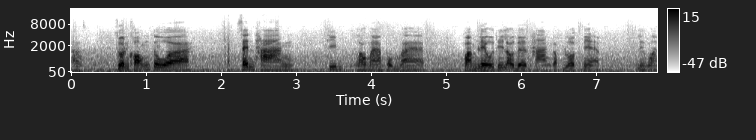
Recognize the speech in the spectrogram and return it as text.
อ่าส่วนของตัวเส้นทางที่เรามาผมว่าความเร็วที่เราเดินทางกับรถเนี่ยเรียกว่า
